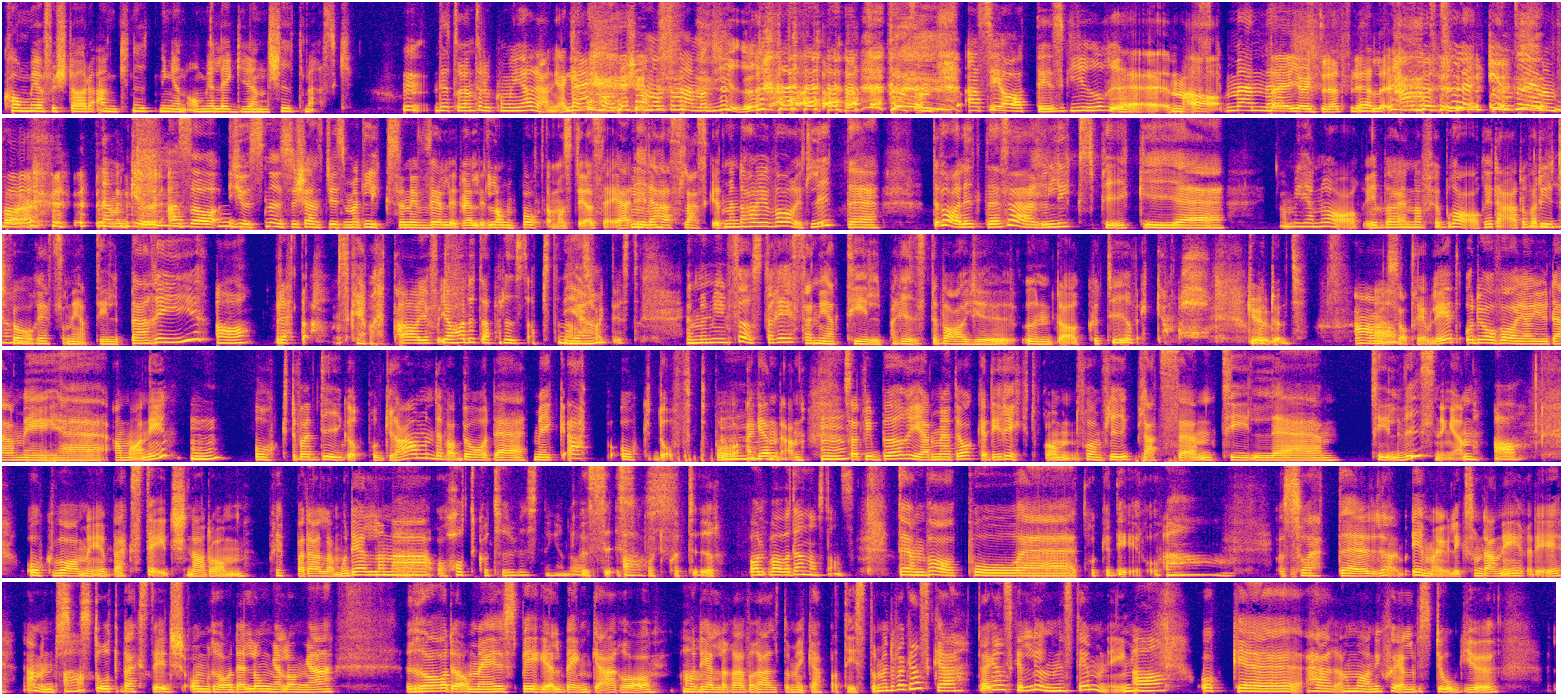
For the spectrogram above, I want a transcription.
Kommer jag förstöra anknytningen om jag lägger en sheet mask? Det tror jag inte du kommer göra Anja. Kanske om du kör någon sån här något djur. en sån asiatisk djurmask. Men Nej, jag är inte rädd för det heller. annars tror jag inte det någon fara. Nej men gud, alltså just nu så känns det ju som att lyxen är väldigt, väldigt långt borta måste jag säga i det här slasket. Men det har ju varit lite, det var lite så här lyxpeak i eh, ja, januari, början av februari där. Då var det ju två resor ner till Paris. Ja, berätta. Ska jag berätta? Ja, jag, jag har lite Paris-abstinens Ja. faktiskt. Men min första resa ner till Paris det var ju under kulturveckan. Gud. Och då- Ja, men Ja. så trevligt. Och då var jag ju där med eh, Armani. Mm. Och det var ett digert program. Det var både makeup och doft på Mm. agendan. Så att vi började med att åka direkt från, från flygplatsen till, eh, till visningen. Ja. Och var med backstage när de preppade alla modellerna. Och hot couture-visningen då. Precis, Ja. haute couture. Var, var var den någonstans? Den var på eh, Trocadero. Ah. Så att eh, är man ju liksom där nere. Det är ja, men, Ja. stort backstageområde, långa, långa rader med spegelbänkar och modeller överallt och makeupartister. Men det var ganska, det var ganska lugn stämning. Ja. Och eh, herr Armani själv stod ju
